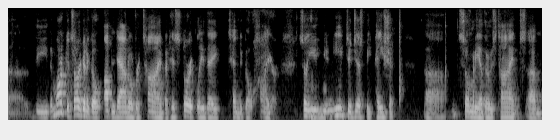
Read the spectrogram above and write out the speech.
uh, the, the markets are going to go up and down over time, but historically they tend to go higher. So you, mm-hmm. you need to just be patient uh, so many of those times. Um,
